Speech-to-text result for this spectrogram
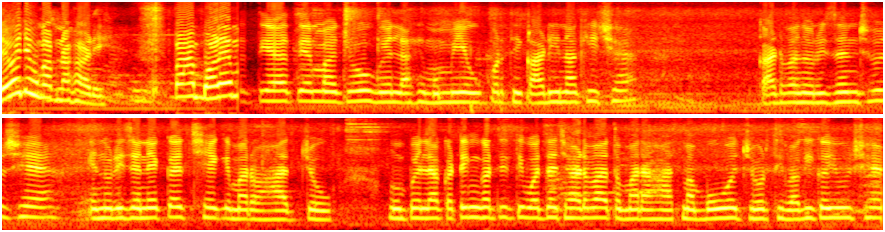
રહેવા દે હું કાપ નાખાડી પણ આ બળે ત્યાં અત્યારમાં જો વેલ આખી મમ્મીએ ઉપરથી કાઢી નાખી છે. કાઢવાનું રીઝન શું છે? એનું રીઝન એક જ છે કે મારો હાથ જોઉં હું પહેલાં કટિંગ કરતી હતી બધા ઝાડવા, તો મારા હાથમાં બહુ જ જોરથી વાગી ગયું છે.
